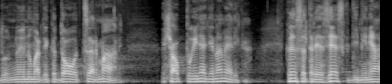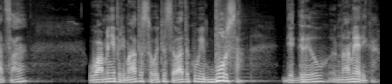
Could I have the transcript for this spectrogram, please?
nu e număr decât două țări mari, își au pâine din America. Când se trezesc dimineața, oamenii prima dată să uită să vadă cum e bursa de grâu în America.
